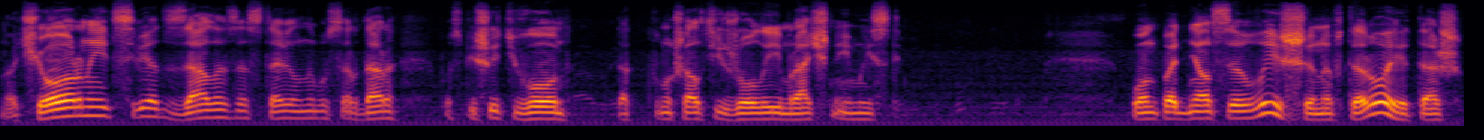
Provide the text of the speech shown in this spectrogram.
Но черный цвет зала заставил Набусардара поспешить вон, так внушал тяжелые и мрачные мысли. Он поднялся выше, на второй этаж.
